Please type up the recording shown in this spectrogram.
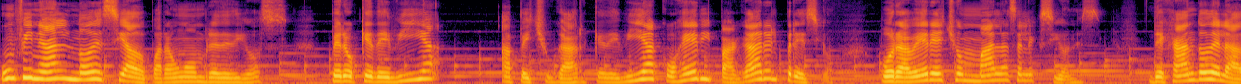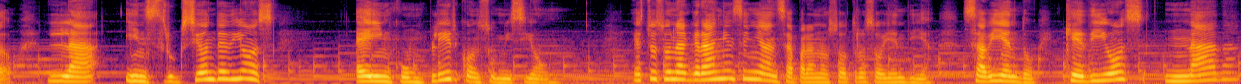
Un final no deseado para un hombre de Dios, pero que debía apechugar, que debía coger y pagar el precio por haber hecho malas elecciones, dejando de lado la instrucción de Dios e incumplir con su misión. Esto es una gran enseñanza para nosotros hoy en día, sabiendo que Dios nada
